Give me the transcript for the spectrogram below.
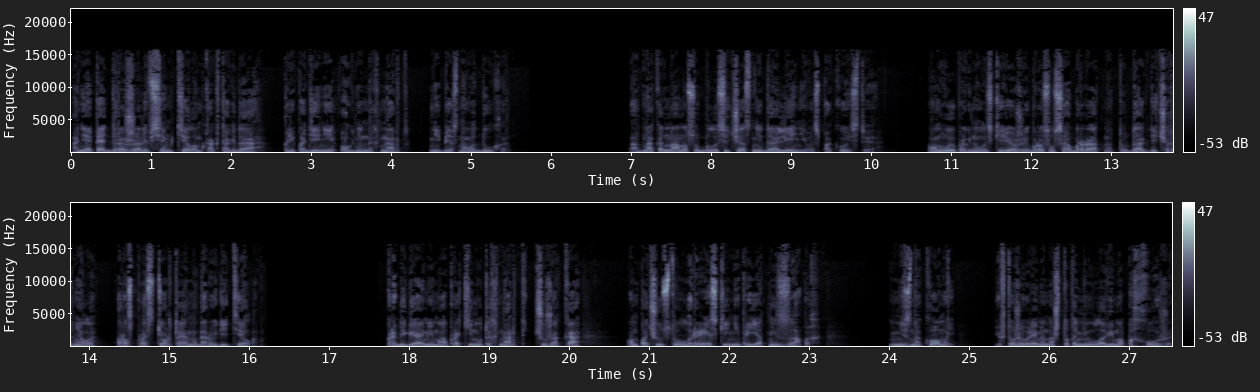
Они опять дрожали всем телом, как тогда, при падении огненных нарт небесного духа. Однако Наносу было сейчас не до оленьего спокойствия. Он выпрыгнул из Кирежа и бросился обратно, туда, где чернело распростертое на дороге тело. Пробегая мимо опрокинутых нарт чужака, он почувствовал резкий неприятный запах. Незнакомый и в то же время на что-то неуловимо похожий.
